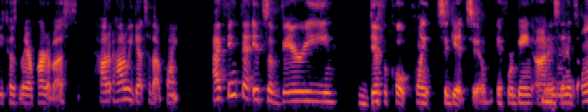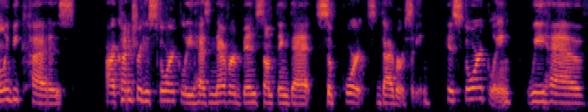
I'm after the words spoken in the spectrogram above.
because they are part of us? How do, how do we get to that point? I think that it's a very difficult point to get to, if we're being honest. Mm-hmm. And it's only because our country historically has never been something that supports diversity historically, we have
